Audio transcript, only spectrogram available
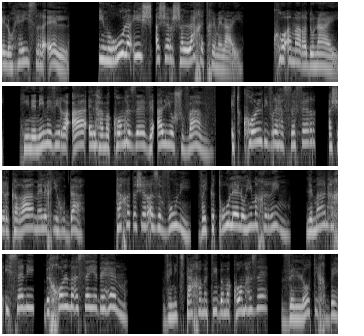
אלוהי ישראל, אמרו לאיש אשר שלח אתכם אלי. כה אמר אדוני, הנני מביא רעה אל המקום הזה ועל יושביו, את כל דברי הספר אשר קרא מלך יהודה, תחת אשר עזבוני, ויקטרו לאלוהים אחרים, למען הכעיסני בכל מעשה ידיהם. ונצתה חמתי במקום הזה, ולא תכבה.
